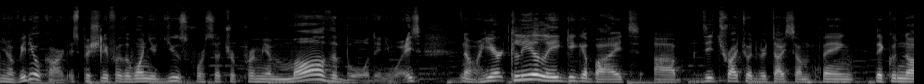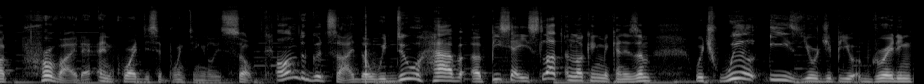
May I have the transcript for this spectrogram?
you know, video card, especially for the one you'd use for such a premium motherboard anyways. Now here, clearly Gigabyte uh, did try to advertise something they could not provide, and quite disappointingly so. On the good side though, we do have a PCIe slot unlocking mechanism, which will ease your GPU upgrading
